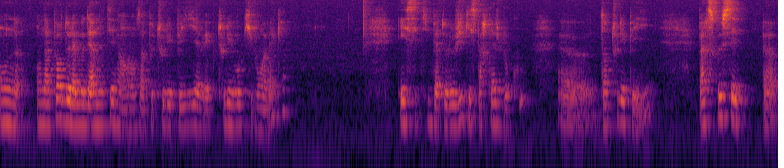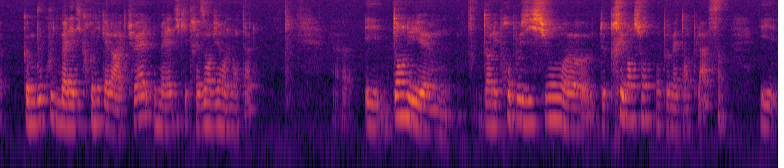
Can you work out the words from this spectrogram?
on, apporte de la modernité dans un peu tous les pays avec tous les mots qui vont avec. Et c'est une pathologie qui se partage beaucoup euh, dans tous les pays, parce que c'est, euh, comme beaucoup de maladies chroniques à l'heure actuelle, une maladie qui est très environnementale et dans les, dans les propositions de prévention qu'on peut mettre en place, et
